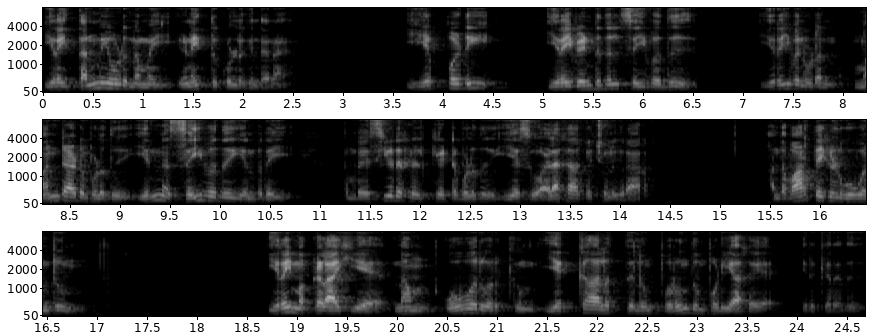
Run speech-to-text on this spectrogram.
இறைத்தன்மையோடு நம்மை இணைத்து கொள்ளுகின்றன. எப்படி இறைவேண்டுதல் செய்வது? இறைவனுடன் மன்றாடும் பொழுது என்ன செய்வது என்பதை தம்முடைய சீடர்கள் கேட்டபொழுது இயேசு அழகாக சொல்கிறார் அந்த வார்த்தைகள் ஒவ்வொன்றும் இறை மக்களாகிய நம் ஒவ்வொருவருக்கும் எக்காலத்திலும் பொருந்தும்படியாக இருக்கிறது.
